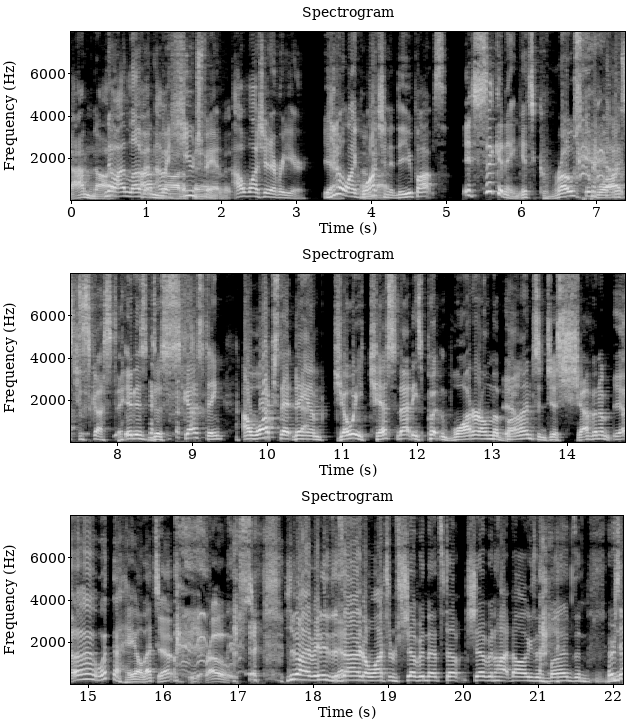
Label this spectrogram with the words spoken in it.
I'm not. no, I love it. I'm, a huge of fan. it. I'll watch it every year. Yeah. You don't like I'm watching not. it, do you, pops? It's sickening. It's gross to watch. It's disgusting. it is disgusting. I watched that damn Joey Chestnut. He's putting water on the buns and just shoving them. Yep. Uh, what the hell? That's Yep. gross. You don't have any desire to watch them shoving that stuff, shoving hot dogs and buns, and there's No,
